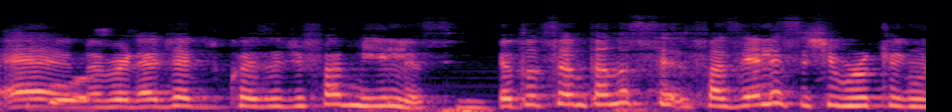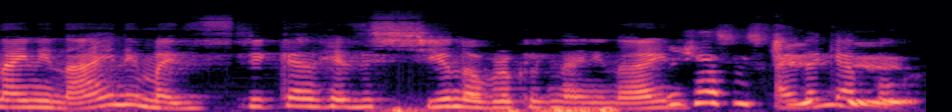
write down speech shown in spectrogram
É, gosta. na verdade é coisa de família, assim. Eu tô tentando fazer ele assistir Brooklyn Nine-Nine, mas fica resistindo ao Brooklyn Eu Nine-Nine. já assisti. Aí daqui a pouco.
